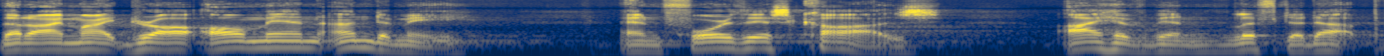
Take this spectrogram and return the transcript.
that I might draw all men unto me. And for this cause I have been lifted up.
